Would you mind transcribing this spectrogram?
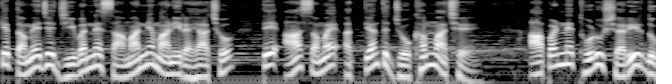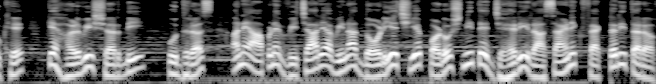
કે તમે જે જીવનને સામાન્ય માની રહ્યા છો તે આ સમય અત્યંત જોખમમાં છે? આપણને થોડું શરીર દુખે કે હળવી શરદી, ઉધરસ અને આપણે વિચાર્યા વિના દોડીએ છીએ પડોશની તે ઝેરી રાસાયણિક ફેક્ટરી તરફ,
